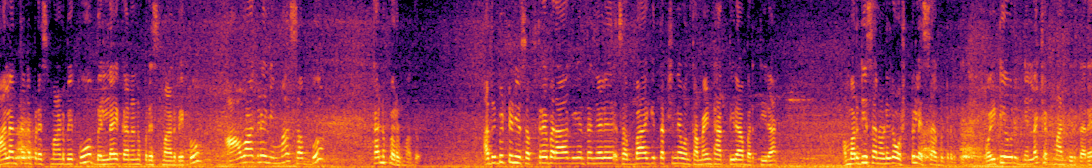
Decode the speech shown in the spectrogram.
ಆಲ್ ಅಂತಲೂ ಪ್ರೆಸ್ ಮಾಡಬೇಕು ಬೆಲ್ ಐಕಾನನ್ನು ಪ್ರೆಸ್ ಮಾಡಬೇಕು. ಆವಾಗಲೇ ನಿಮ್ಮ ಸಬ್ಬು ಕನ್ಫರ್ಮ್ ಅದು. ಅದು ಬಿಟ್ಟು ನೀವು ಸಬ್ಸ್ಕ್ರೈಬರ್ ಆಗಿ ಅಂತಂದೇಳಿ ಸಬ್ ಆಗಿದ ತಕ್ಷಣ ಒಂದು ಕಮೆಂಟ್ ಹಾಕ್ತೀರಾ, ಬರ್ತೀರಾ? ಮರುದಿವಸ ನೋಡಿದರೆ ಅಷ್ಟು ಲೆಸ್ ಆಗಿಬಿಟ್ಟಿರುತ್ತೆ. ವೈ ಟಿ ಅವರು ಇದನ್ನೆಲ್ಲ ಚೆಕ್ ಮಾಡ್ತಿರ್ತಾರೆ.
